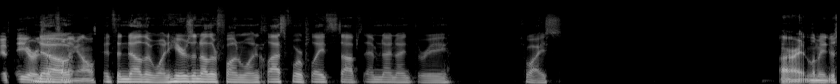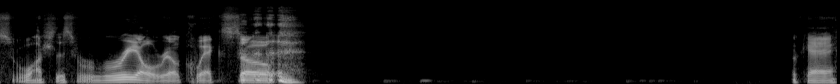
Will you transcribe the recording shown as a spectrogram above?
fifty, or is that No. something else? It's another one. Here's another fun one. Class 4 plate stops M993 twice. All right, let me just watch this real, real quick. So, okay.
